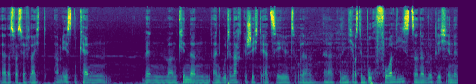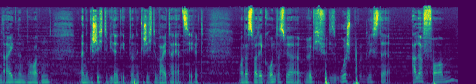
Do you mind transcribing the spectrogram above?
äh, das, was wir vielleicht am ehesten kennen, wenn man Kindern eine gute Nachtgeschichte erzählt oder äh, quasi nicht aus dem Buch vorliest, sondern wirklich in den eigenen Worten eine Geschichte wiedergibt und eine Geschichte weitererzählt. Und das war der Grund, dass wir wirklich für diese ursprünglichste aller Formen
